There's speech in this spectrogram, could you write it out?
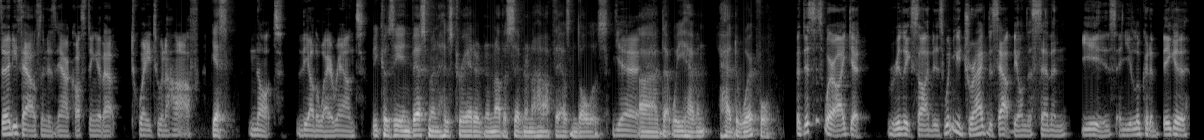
30000 is now costing about 22 and a half. Yes. Not the other way around. Because the investment has created another $7,500. Yeah. Uh, that we haven't had to work for. But this is where I get really excited is when you drag this out beyond the seven years and you look at a bigger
